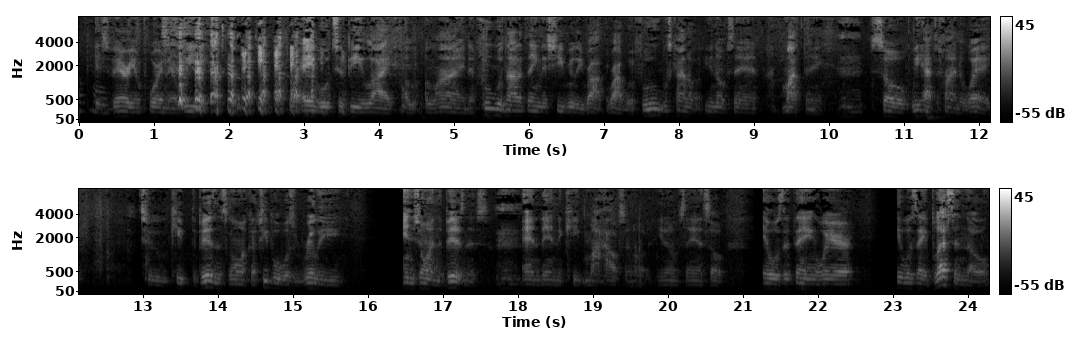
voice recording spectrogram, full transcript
okay. it's very important that we were able to be like aligned. And food was not a thing that she really rock rock with. Food was kind of you know what I'm saying my thing. So we had to find a way to keep the business going because people was really enjoying the business, and then to keep my house in order. You know what I'm saying? So it was a thing where it was a blessing though,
